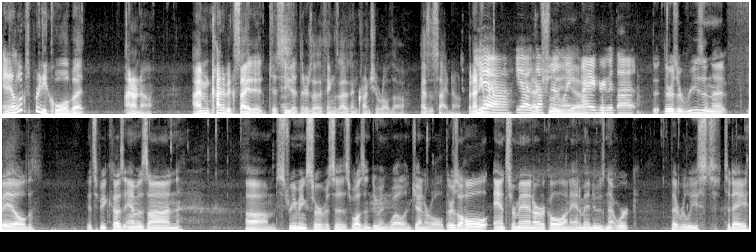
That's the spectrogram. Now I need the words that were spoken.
and it looks pretty cool. But I don't know. I'm kind of excited to see that there's other things other than Crunchyroll though. As a side note, but anyway, Yeah, yeah, Actually, definitely. yeah. I agree with that. th- there's a reason that it failed. It's because Amazon um, streaming services wasn't doing well in general. There's a whole Answer Man article on Anime News Network that released today.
